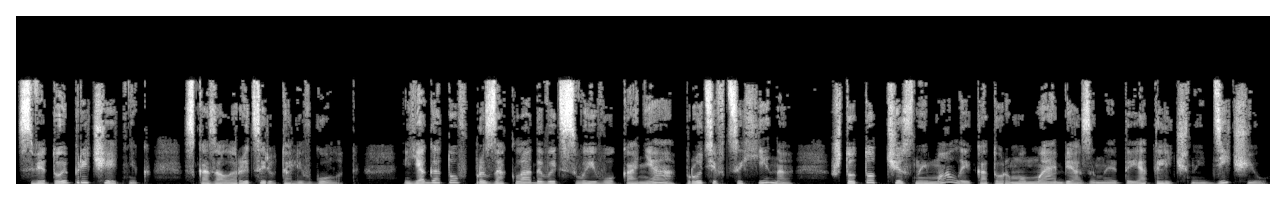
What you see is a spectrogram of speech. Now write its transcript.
«Святой причетник», — сказал рыцарь, утолив голод, — «я готов прозакладывать своего коня против Цехина, что тот честный малый, которому мы обязаны этой отличной дичью,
